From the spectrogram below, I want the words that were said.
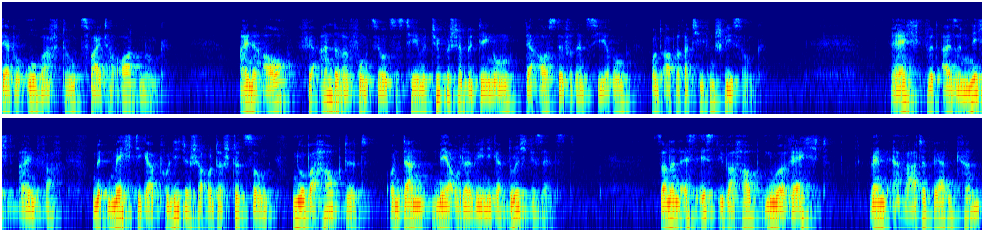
der Beobachtung zweiter Ordnung. Eine auch für andere Funktionssysteme typische Bedingung der Ausdifferenzierung und operativen Schließung. Recht wird also nicht einfach mit mächtiger politischer Unterstützung nur behauptet und dann mehr oder weniger durchgesetzt, sondern es ist überhaupt nur Recht, wenn erwartet werden kann,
